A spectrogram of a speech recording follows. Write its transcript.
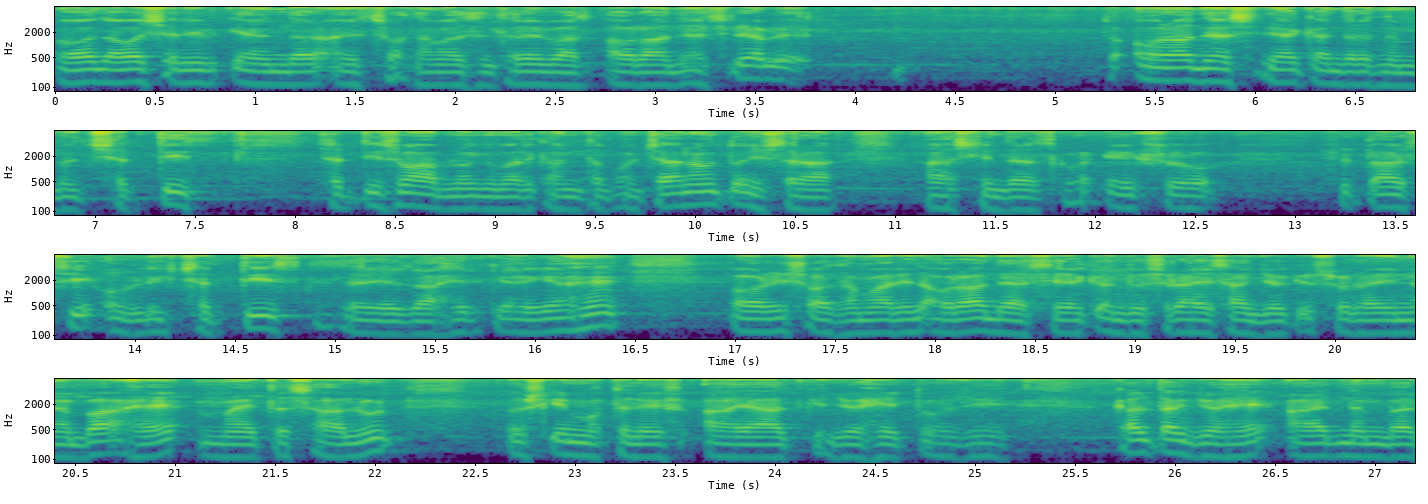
اور دعوت شریف کے اندر اس وقت ہمارے سلسلے اوراد اشریہ تو اوراد اشریہ کا درخت نمبر چھتیس چھتیسواں آپ لوگوں کے برکان تک پہنچا رہا ہوں تو اس طرح آج کے درس کو ایک سو ستاسی ابلک چھتیس کے ذریعے ظاہر کیا گیا ہے اور اس وقت ہمارے اوراد ایسے کا دوسرا ایسا جو کہ سورہ نبا ہے میں تسالون اس کی مختلف آیات کی جو ہے توضیع کل تک جو ہے آیت نمبر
